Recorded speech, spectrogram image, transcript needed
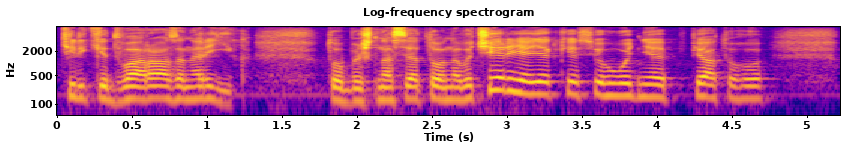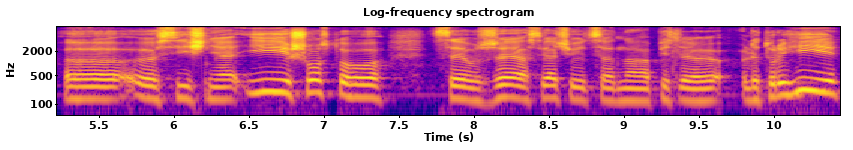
тільки два рази на рік. Тобто на свято на вечеря, яке сьогодні 5 е, е, січня, і 6 це вже освячується на після літургії,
